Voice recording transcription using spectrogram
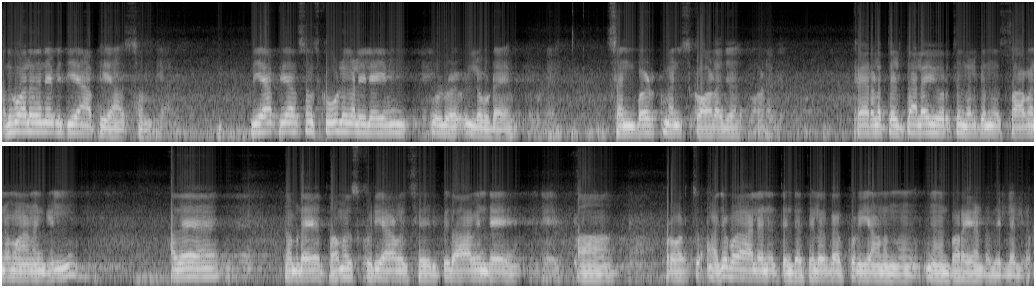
അതുപോലെ തന്നെ വിദ്യാഭ്യാസം. വിദ്യാഭ്യാസം സ്കൂളുകളിലെയും ഉള്ളിലൂടെ. Saint Berchmans college. കേരളത്തിൽ തലയുയർത്തി നിൽക്കുന്ന സ്ഥാപനമാണെങ്കിൽ അത് നമ്മുടെ തോമസ് കുര്യാളശ്ശേരി പിതാവിന്റെ ആ പ്രവർത്ത അജപാലനത്തിന്റെ തിലകക്കുറിയാണെന്ന് ഞാൻ പറയേണ്ടതില്ലല്ലോ.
